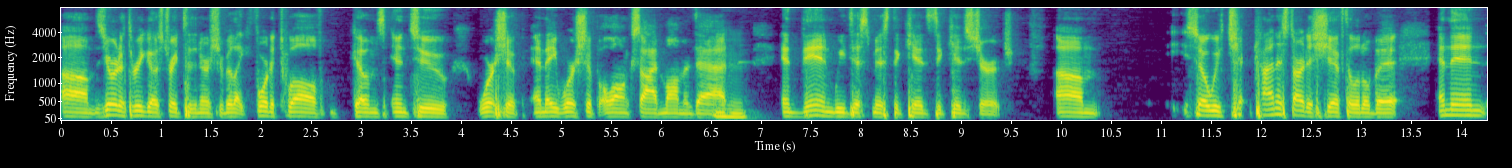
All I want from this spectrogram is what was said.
Um, zero to three goes straight to the nursery, but like four to 12 comes into worship and they worship alongside mom and dad. Mm-hmm. And then we dismiss the kids to kids church. Um, so we've ch- kind of started to shift a little bit. And then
